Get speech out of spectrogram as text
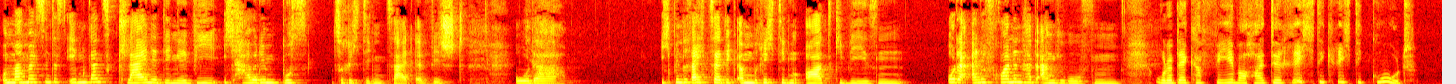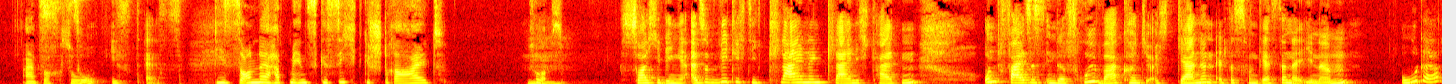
Und manchmal sind es eben ganz kleine Dinge wie ich habe den Bus zur richtigen Zeit erwischt oder Ja. ich bin rechtzeitig am richtigen Ort gewesen oder eine Freundin hat angerufen. Oder der Kaffee war heute richtig, richtig gut. Einfach so. So ist es. Die Sonne hat mir ins Gesicht gestrahlt. Sowas. Solche Dinge. Also wirklich die kleinen Kleinigkeiten. Und falls es in der Früh war, könnt ihr euch gerne an etwas von gestern erinnern. Oder,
